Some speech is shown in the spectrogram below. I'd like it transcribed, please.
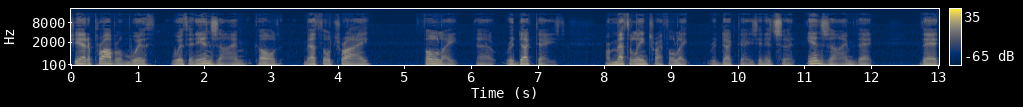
she had a problem with with an enzyme called methyl trifolate uh, reductase or methylene trifolate reductase, and it's an enzyme that that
